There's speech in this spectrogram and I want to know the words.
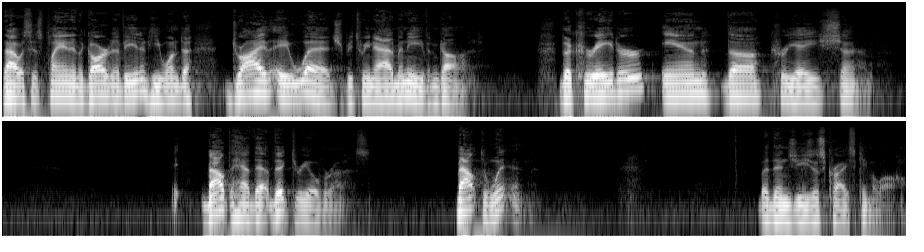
That was his plan in the Garden of Eden. He wanted to drive a wedge between Adam and Eve and God, the Creator and the creation. About to have that victory over us, about to win. But then Jesus Christ came along.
